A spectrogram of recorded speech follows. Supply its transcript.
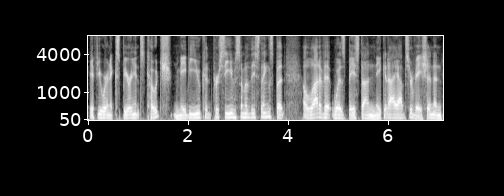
if you were an experienced coach, maybe you could perceive some of these things, but a lot of it was based on naked eye observation, and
